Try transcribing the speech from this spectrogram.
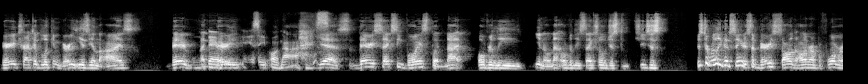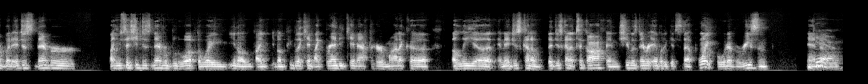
very attractive looking, very easy on the eyes, very like very, very, easy on the eyes. yes, very sexy voice, but not overly you know not overly sexual. Just she just just a really good singer. It's a very solid all around performer, but it just never, like you said, she just never blew up the way you know, like you know, the people that came, like Brandy came after her, Monica, Aaliyah, and they just kind of they just kind of took off, and she was never able to get to that point for whatever reason. And, yeah. Um,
